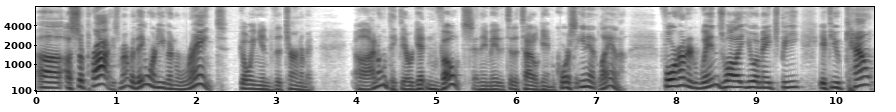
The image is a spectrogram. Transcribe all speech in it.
uh, a surprise. Remember, they weren't even ranked going into the tournament. Uh, I don't think they were getting votes, and they made it to the title game, of course, in Atlanta. 400 wins while at UMHB. If you count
